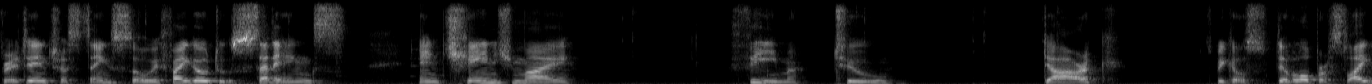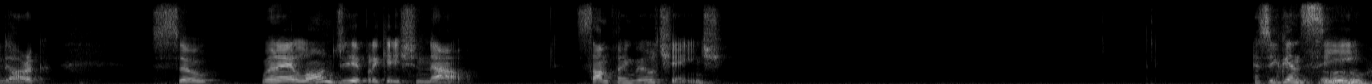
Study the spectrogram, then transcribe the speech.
pretty interesting. So if I go to settings and change my theme to dark, it's because developers like dark. So when I launch the application now, something will change. As you can see, Ooh.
